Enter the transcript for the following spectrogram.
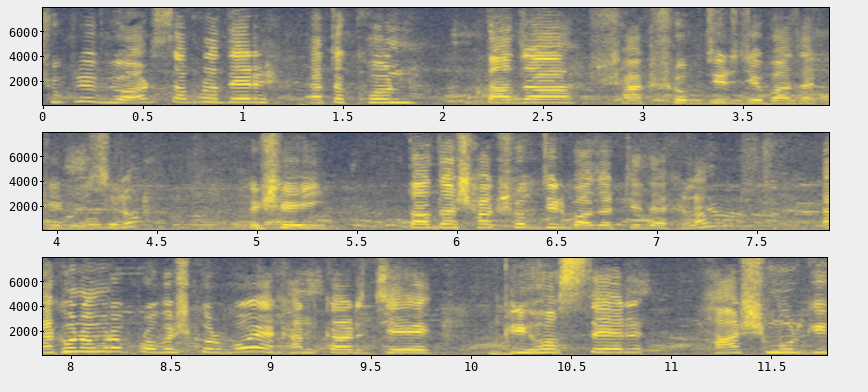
সুপ্রিয় ভিউয়ার্স, আপনাদের এতক্ষণ তাজা শাকসবজির যে বাজারটি রয়েছিল, সেই তাজা শাকসবজির বাজারটি দেখালাম। এখন আমরা প্রবেশ করব এখানকার যে গৃহস্থের হাঁস মুরগি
